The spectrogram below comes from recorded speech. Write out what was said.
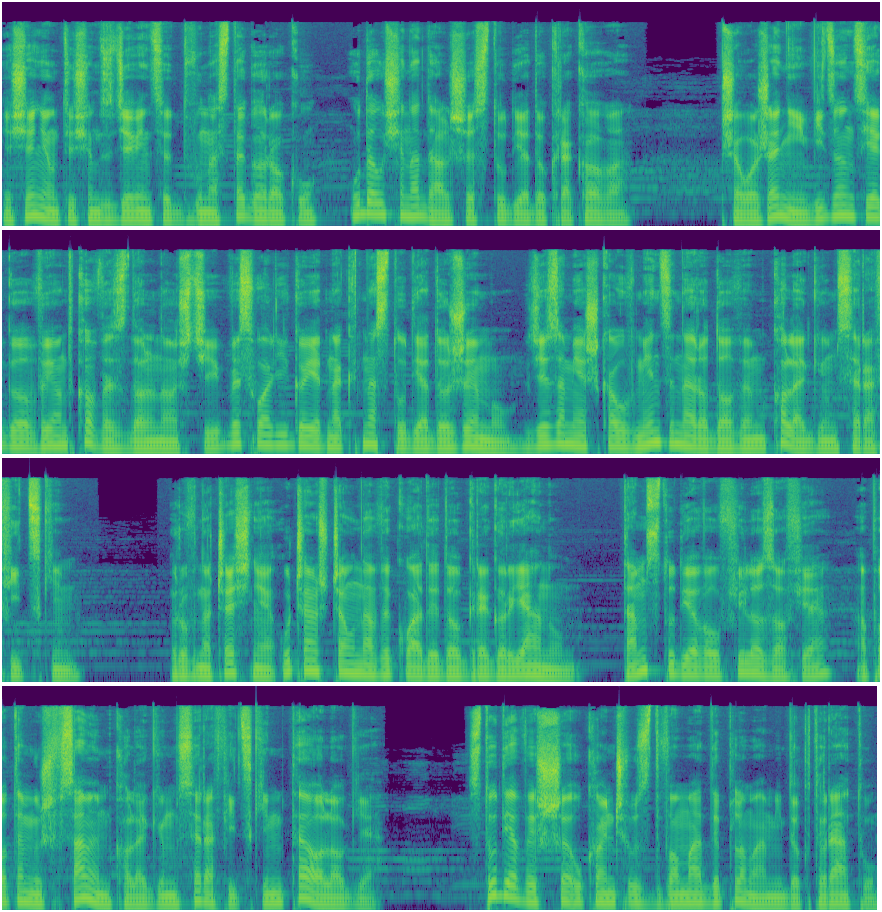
Jesienią 1912 roku udał się na dalsze studia do Krakowa. Przełożeni, widząc jego wyjątkowe zdolności, wysłali go jednak na studia do Rzymu, gdzie zamieszkał w Międzynarodowym Kolegium Serafickim. Równocześnie uczęszczał na wykłady do Gregorianum. Tam studiował filozofię, a potem już w samym Kolegium Serafickim teologię. Studia wyższe ukończył z dwoma dyplomami doktoratu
